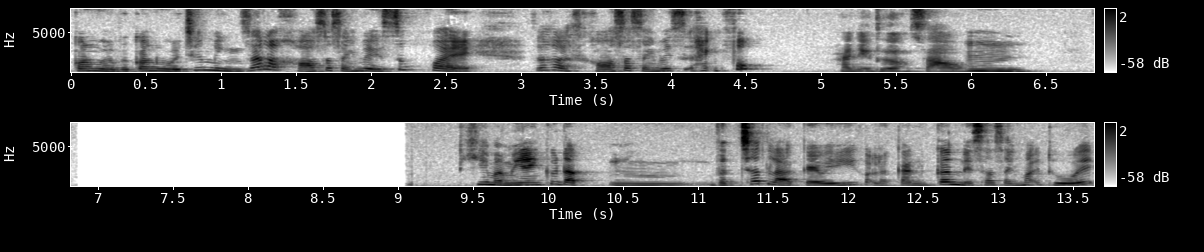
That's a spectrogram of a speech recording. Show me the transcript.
con người với con người chứ mình rất là khó so sánh về sức khỏe rất là khó so sánh về sự hạnh phúc hay những thứ đằng sau. Ừ. khi mà Minh Anh cứ đặt um, vật chất là cái gọi là cán cân để so sánh mọi thứ ấy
